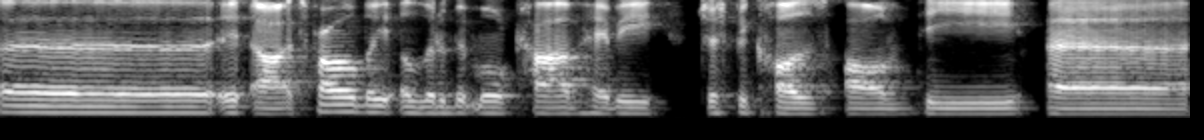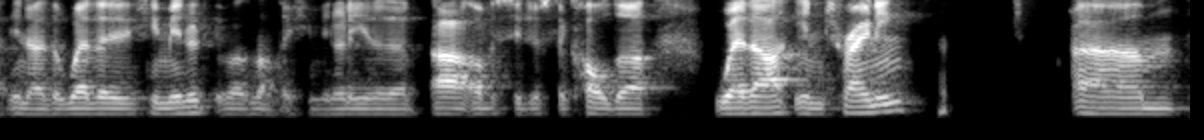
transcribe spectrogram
uh, it, uh, it's probably a little bit more carb heavy just because of the uh, you know, the weather, the humidity. Well, not the humidity, the uh, obviously just the colder weather in training. Um,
